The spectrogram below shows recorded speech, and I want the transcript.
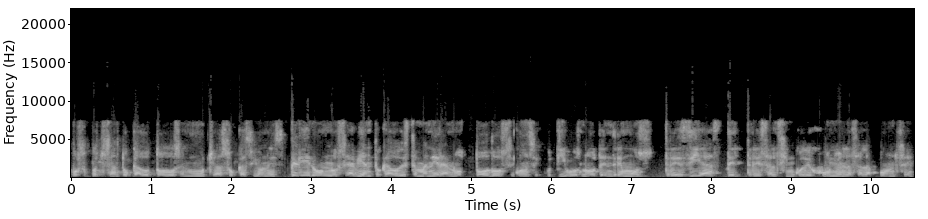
por supuesto se han tocado todos en muchas ocasiones, pero no se habían tocado de esta manera, ¿no? Todos consecutivos, ¿no? Tendremos tres días, del 3 al 5 de junio en la Sala Ponce,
